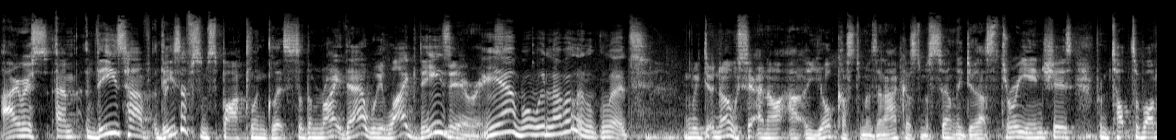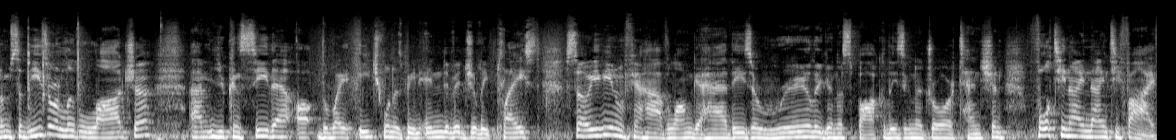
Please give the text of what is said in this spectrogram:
Iris, um, these have these have some sparkling glitz to them right there. We like these earrings. Yeah, well, we love a little glitz. We do no, and our, our, your customers and our customers certainly do. That's three inches from top to bottom. So these are a little larger. Um, you can see there uh, the way each one has been individually placed. So even if you have longer hair, these are really going to sparkle. These are going to draw attention. $49.95.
